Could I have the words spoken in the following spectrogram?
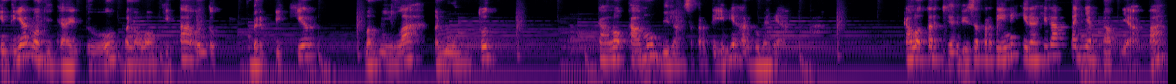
intinya logika itu menolong kita untuk berpikir, memilah, menuntut. Kalau kamu bilang seperti ini, argumennya apa? Kalau terjadi seperti ini, kira-kira penyebabnya apa?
